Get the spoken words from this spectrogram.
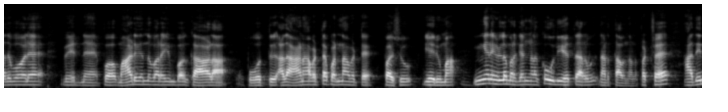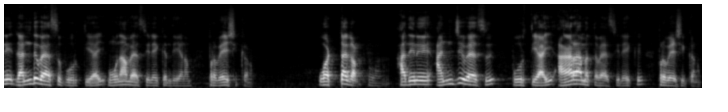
അതുപോലെ പിന്നെ ഇപ്പോൾ മാട് എന്ന് പറയുമ്പോൾ കാള പോത്ത് അത് ആണാവട്ടെ പെണ്ണാവട്ടെ പശു എരുമ ഇങ്ങനെയുള്ള മൃഗങ്ങളൊക്കെ ഉലിയത്ത് അറിവ് നടത്താവുന്നതാണ്. പക്ഷേ അതിന് രണ്ട് വയസ്സ് പൂർത്തിയായി മൂന്നാം വയസ്സിലേക്ക് എന്ത് ചെയ്യണം? പ്രവേശിക്കണം. ഒട്ടകം. അതിന് അഞ്ച് വയസ്സ് പൂർത്തിയായി ആറാമത്തെ വയസ്സിലേക്ക് പ്രവേശിക്കണം.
